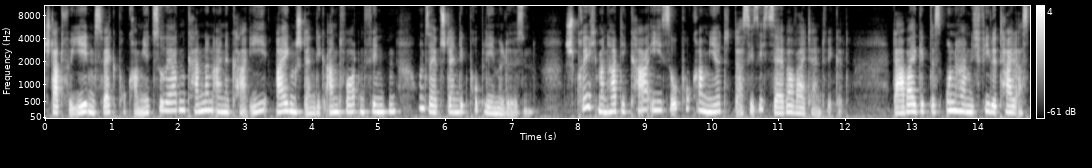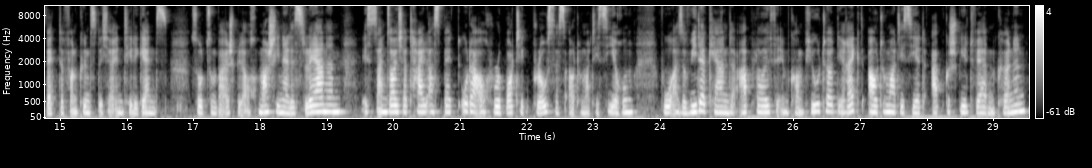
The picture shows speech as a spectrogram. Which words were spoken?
Statt für jeden Zweck programmiert zu werden, kann dann eine KI eigenständig Antworten finden und selbstständig Probleme lösen. Sprich, man hat die KI so programmiert, dass sie sich selber weiterentwickelt. Dabei gibt es unheimlich viele Teilaspekte von künstlicher Intelligenz, so zum Beispiel auch maschinelles Lernen ist ein solcher Teilaspekt oder auch Robotic Process Automatisierung, wo also wiederkehrende Abläufe im Computer direkt automatisiert abgespielt werden können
